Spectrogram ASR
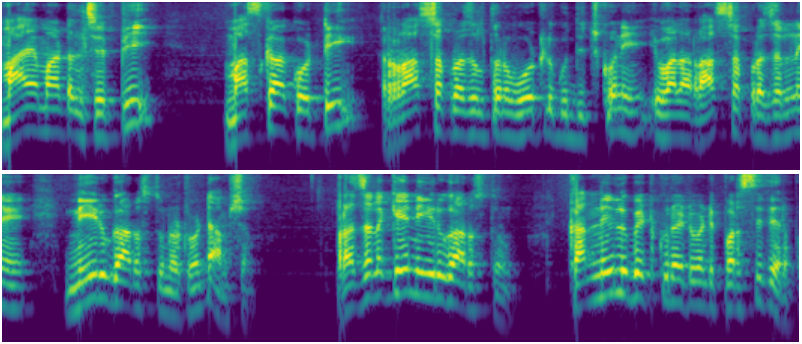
మాయమాటలు చెప్పి మస్కా కొట్టి రాష్ట్ర ప్రజలతో ఓట్లు గుద్దించుకొని ఇవాళ రాష్ట్ర ప్రజల్ని నీరు గారుస్తున్నటువంటి అంశం. ప్రజలకే నీరు గారుస్తుంది. కన్నీళ్ళు పెట్టుకునేటువంటి పరిస్థితి ఏర్పడింది.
